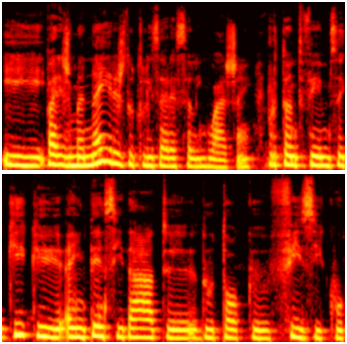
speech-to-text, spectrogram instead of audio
e várias maneiras de utilizar essa linguagem. Portanto, vemos aqui que a intensidade do toque físico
